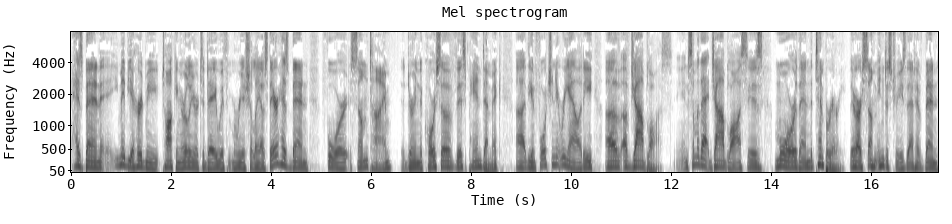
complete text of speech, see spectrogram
has been, maybe you heard me talking earlier today with Maria Shilaos, there has been for some time during the course of this pandemic uh, the unfortunate reality of, of job loss. And some of that job loss is more than the temporary. There are some industries that have been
